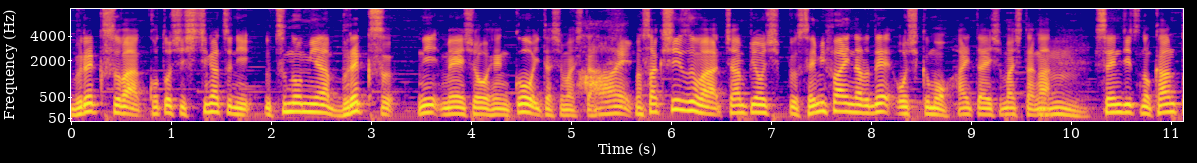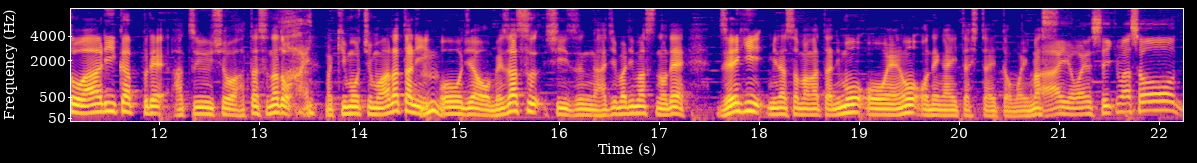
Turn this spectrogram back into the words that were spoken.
ブレックスは今年7月に宇都宮ブレックスに名称変更いたしました、はい。まあ、昨シーズンはチャンピオンシップセミファイナルで惜しくも敗退しましたが、うん。先日の関東アーリーカップで初優勝を果たすなど、はい。まあ、気持ちも新たにうん。王者を目指すシーズンが始まりますので、ぜひ皆様方にも応援をお願いいたしたいと思います。はい応援していきましょう、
